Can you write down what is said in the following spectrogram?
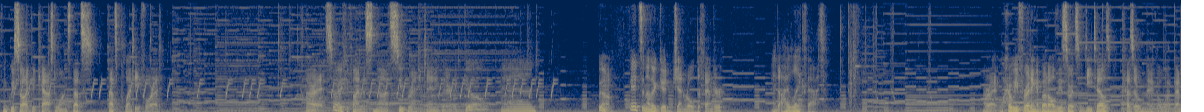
I think we saw it get cast once. That's that's plenty for it. Alright, sorry if you find this not super entertaining. There we go. And boom. It's another good general defender. And I like that. Alright, why are we fretting about all these sorts of details? Cause Omega Weapon.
